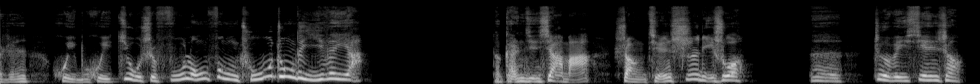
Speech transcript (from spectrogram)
人会不会就是伏龙凤雏中的一位呀？他赶紧下马，上前施礼说：“呃，这位先生，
